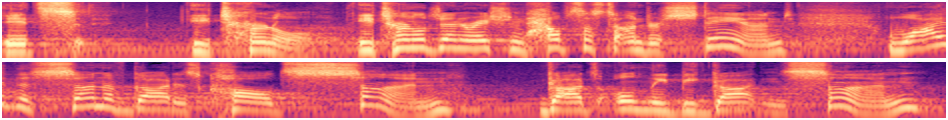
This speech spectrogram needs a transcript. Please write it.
It's eternal. Eternal generation helps us to understand why the Son of God is called Son, God's only begotten Son,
